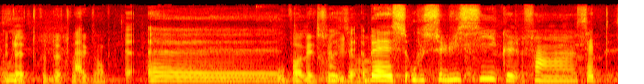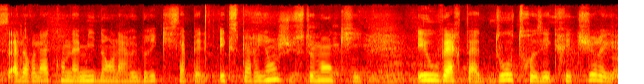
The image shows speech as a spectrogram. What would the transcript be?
Peut-être d'autres ah, exemples? euh, Ou parler de celui-là ben, Ou celui-ci, que, alors là qu'on a mis dans la rubrique qui s'appelle Expérience, justement, qui est ouverte à d'autres écritures. Et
